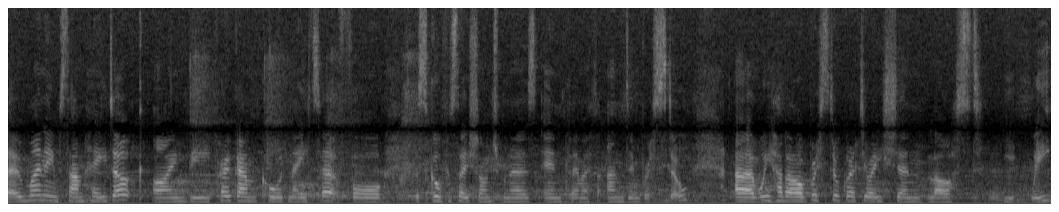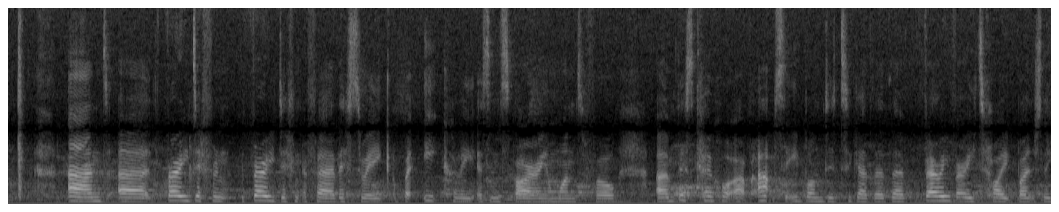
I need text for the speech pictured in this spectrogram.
So my name's Sam Haydock. I'm the program coordinator for the School for Social Entrepreneurs in Plymouth and in Bristol. Uh, we had our Bristol graduation last week and uh, very different, very different affair this week, but equally as inspiring and wonderful. Um, this cohort are absolutely bonded together. They're very, very tight bunch. They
